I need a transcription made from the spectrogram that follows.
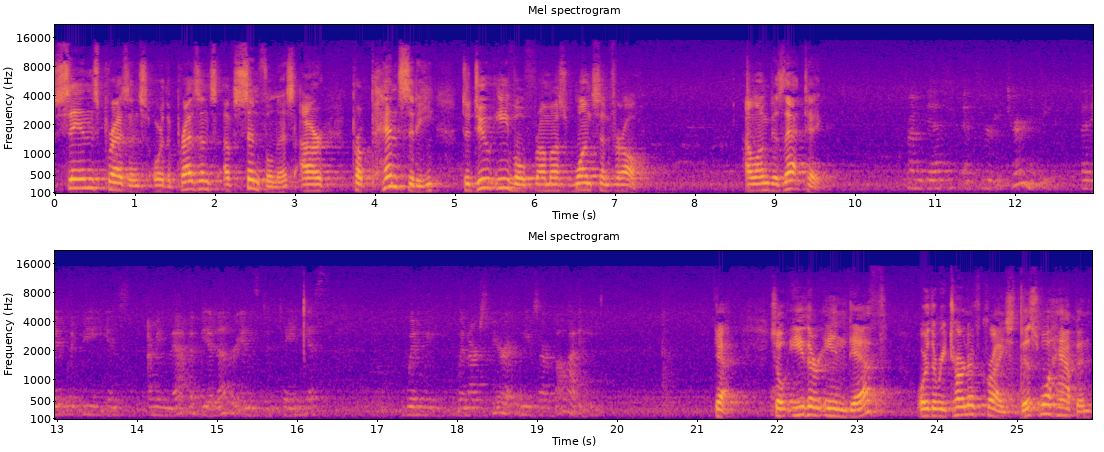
sin's presence or the presence of sinfulness, our propensity to do evil from us once and for all. How long does that take? From death and through eternity, but it would be, in, I mean, that would be another instantaneous when we, when our spirit leaves our body. Yeah. So either in death or the return of Christ, this will happen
